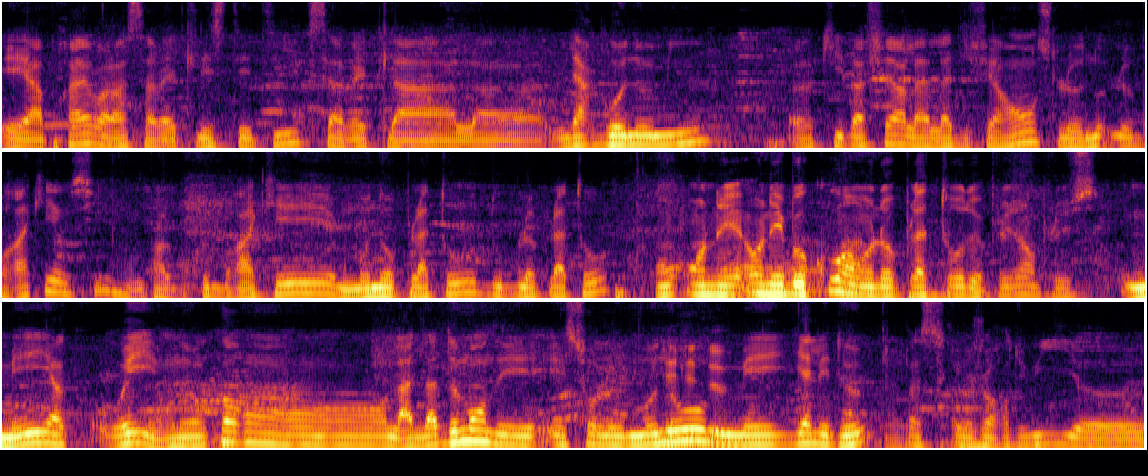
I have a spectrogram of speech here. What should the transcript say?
Et après, voilà, ça va être l'esthétique, ça va être la- la- l'ergonomie euh, qui va faire la, la différence. Le, le braquet aussi, on parle beaucoup de braquet, monoplateau, double plateau. On, on est, on est Euh, beaucoup en monoplateau de plus en plus. Mais il y a- oui, on est encore en. La, la demande est, est sur le mono, mais il y a les deux. Parce qu'aujourd'hui, euh,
